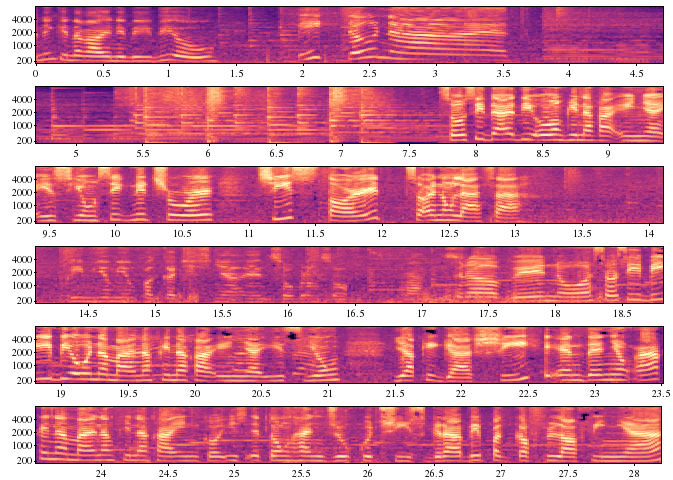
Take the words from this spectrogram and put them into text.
Ano yung kinakain ni Baby O? Baked donut. So, si Daddy O, ang kinakain niya is yung signature cheese tart. So, anong lasa? Premium yung pagka-cheese niya and sobrang soft. Promise. Grabe, no? So, si Baby O naman, ang kinakain niya is yung yakigashi. And then, yung akin naman, ang kinakain ko is itong Hanjuku cheese. Grabe, pagka-fluffy niya.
